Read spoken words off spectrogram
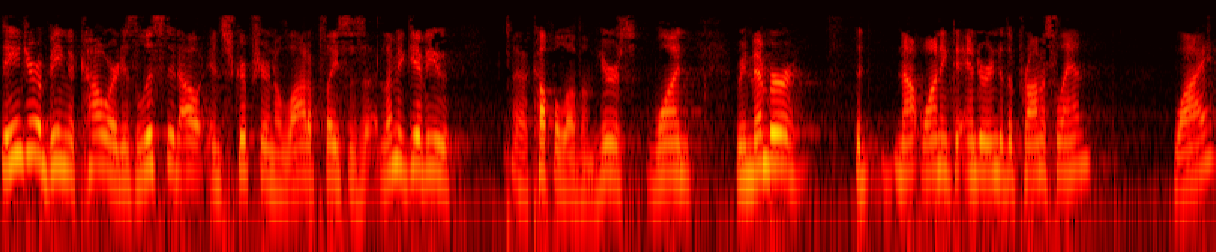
danger of being a coward is listed out in Scripture in a lot of places. Let me give you a couple of them. Here's one. Remember the not wanting to enter into the promised land? Why?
